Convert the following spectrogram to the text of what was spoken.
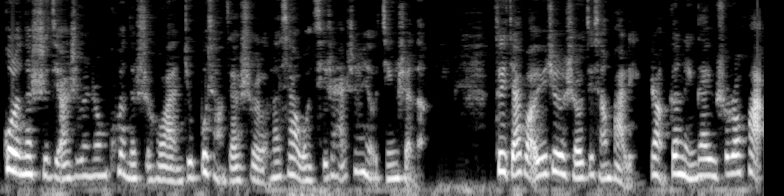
过了那十几二十分钟困的时候啊，你就不想再睡了。那下午其实还是很有精神的。所以贾宝玉这个时候就想把林让跟林黛玉说说话，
